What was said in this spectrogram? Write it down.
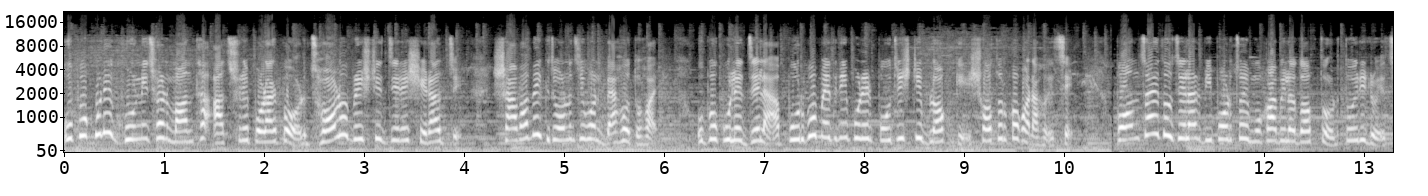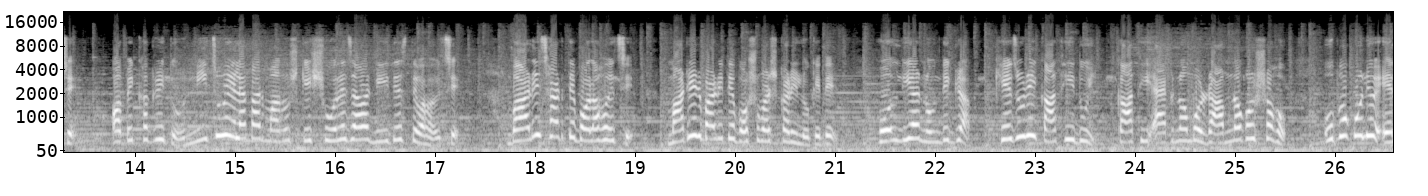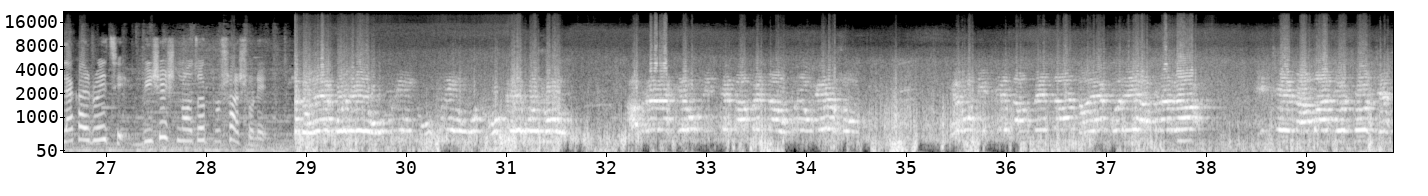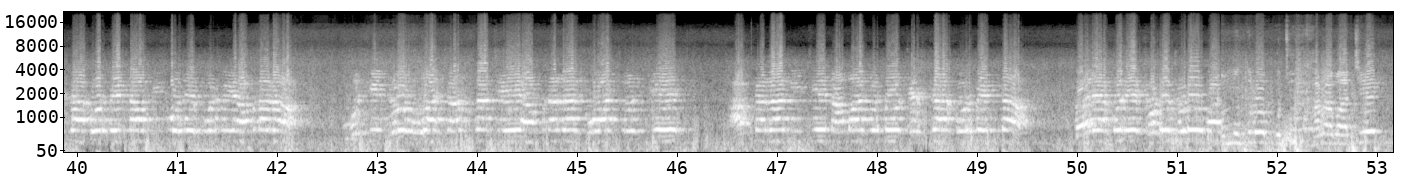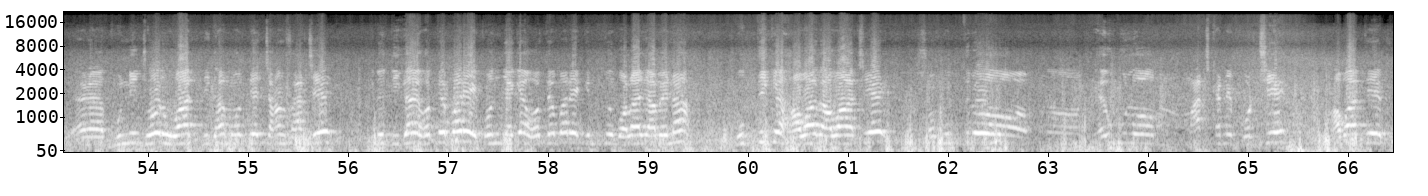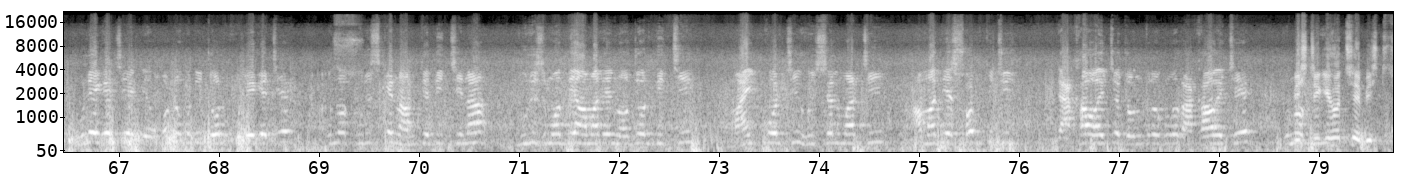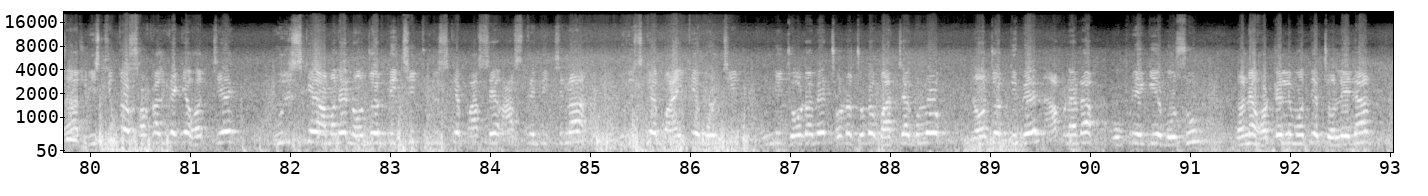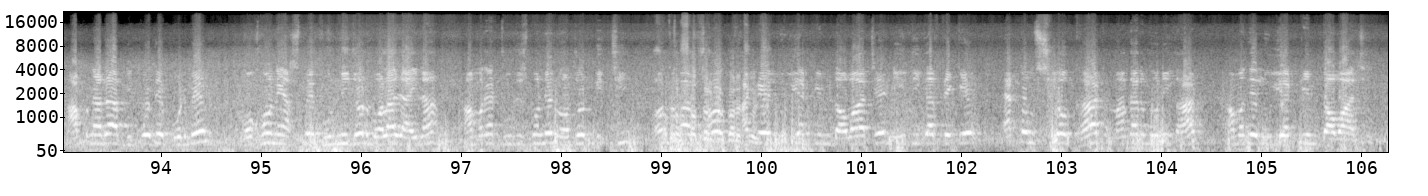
উপকূলে ঘূর্ণিঝড় মান্থা আছড়ে পড়ার পর ঝড় ও বৃষ্টির জেরে সে রাজ্যে স্বাভাবিক জনজীবন ব্যাহত হয়। উপকূলের জেলা পূর্ব মেদিনীপুরের পঁচিশটি ব্লককে সতর্ক করা হয়েছে। পঞ্চায়েত ও জেলার বিপর্যয় মোকাবিলা দপ্তর তৈরি রয়েছে। অপেক্ষাকৃত নিচু এলাকার মানুষকে সরে যাওয়ার নির্দেশ দেওয়া হয়েছে। বাড়ি ছাড়তে বলা হয়েছে, মাটির বাড়িতে বসবাসকারী লোকেদের। হলদিয়া, নন্দীগ্রাম, খেজুরি, কাঁথি দুই, কাঁথি এক নম্বর রামনগর সহ উপকূলীয় এলাকায় রয়েছে বিশেষ নজর প্রশাসনের দয়া করে উপরে উপরে উঠ- উঠে বসুন আপনারা কেউ নিচে নামবেন না উপরে উঠে আসুন কেউ নিচে নামবেন না দয়া করে আপনারা নিচে নামার জন্য চেষ্টা করবেন না বিপদে পড়বে আপনারা? নিচে নামার জন্য চেষ্টা করবেন না। দয়া করে সমুদ্র প্রচুর খারাপ আছে ঘূর্ণিঝড় হওয়ার দীঘার মধ্যে চান্স আছে, কিন্তু দীঘায় হতে পারে, কোন জায়গায় হতে পারে কিন্তু বলা যাবে না। পূব হাওয়া দাওয়া আছে, সমুদ্র ঢেউগুলো মাঝখানে পড়ছে, হাওয়াতে ফুলে গেছে মোটামুটি জল ফুলে গেছে। কোনো টুরিস্টকে নামতে দিচ্ছি না। টুরিস্ট মধ্যে আমাদের নজর দিচ্ছি মাইক করছি হুইসেল মারছি। আমাদের সব কিছু রাখা হয়েছে যন্ত্রগুলো রাখা হয়েছে। বৃষ্টি কি হচ্ছে? বৃষ্টি বৃষ্টি তো সকাল থেকে হচ্ছে। টুরিস্টকে আমাদের নজর দিচ্ছি টুরিস্টকে পাশে আসতে দিচ্ছি না। টুরিস্টকে বাইকে বলছি ঘূর্ণি ঝড় হবে ছোটো ছোটো বাচ্চাগুলো নজর দিবেন। আপনারা উপরে গিয়ে বসুন। মানে হোটেলের মধ্যে চলে যান আপনারা বিপদে পড়বেন কখন আসবে ঘূর্ণিঝড় বলা যায় না। আমরা ট্যুরিস্ট বন্ধে নজর দিচ্ছি অথবা টিম দেওয়া আছে নিউ দীঘা থেকে একদম শিও ঘাট মাদারমণি ঘাট আমাদের লুইয়ার টিম দেওয়া আছে।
